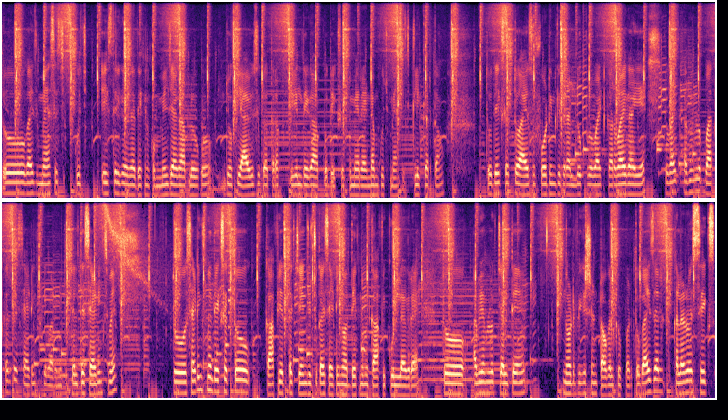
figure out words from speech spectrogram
तो गाइज़ मैसेज कुछ इस तरीके का देखने को मिल जाएगा आप लोगों को, जो कि आईओसी का तरफ़ फील देगा आपको। देख सकते मैं रैंडम कुछ मैसेज क्लिक करता हूँ। तो देख सकते हो आई एस की तरह लुक प्रोवाइड करवाएगा ये। तो भाई अभी हम लोग बात करते हैं सेटिंग्स के बारे में। तो चलते सेटिंग्स में। तो सेटिंग्स में देख सकते हो, काफ़ी हद तक चेंज हो चुका है सेटिंग और देखने में काफ़ी कूल लग रहा है। तो अभी हम लोग चलते हैं नोटिफिकेशन टॉगल के ऊपर। तो गाइज़ यार कलर ओएस सिक्स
